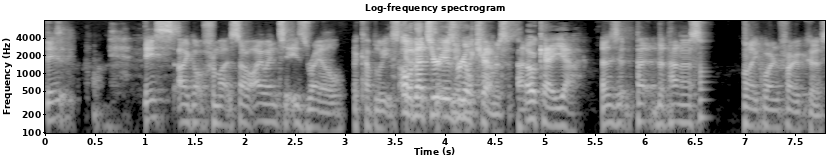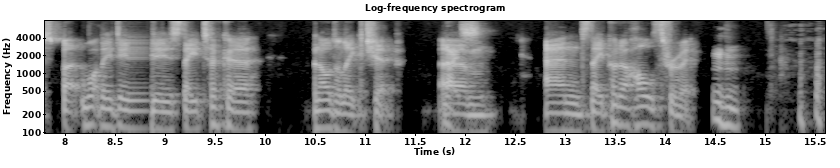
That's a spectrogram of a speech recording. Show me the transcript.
this, this, I got from. So I went to Israel a couple of weeks ago. Oh, that's your Israel trip. Okay, yeah. As it- but the Panasonic won't focus. But what they did is they took a an older Lake chip, Nice. um, and they put a hole through it. hmm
